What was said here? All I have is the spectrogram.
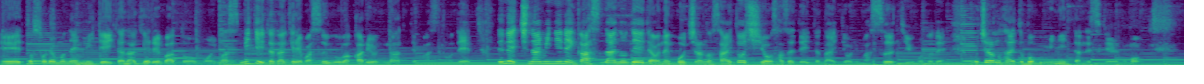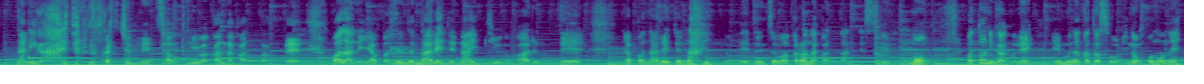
えっ、と、それもね、見ていただければと思います。見ていただければすぐわかるようになってますので、でね、ちなみにね、ガス代のデータはね、こちらのサイトを使用させていただいておりますということで、こちらのサイト僕見に行ったんですけれども、何が書いてあるのかちょっとね、さっぱりわかんなかったので、まだね、やっぱ全然慣れてないっていうのがあるので、やっぱ慣れてないので、全然わからなかったんですけれども、まあ、とにかくね、え宗像総理のこのね、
